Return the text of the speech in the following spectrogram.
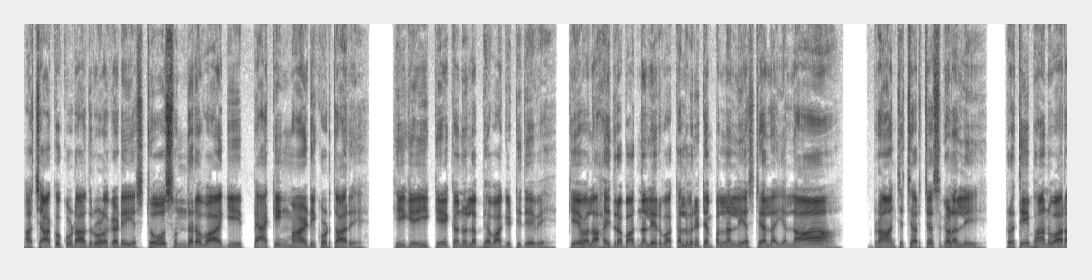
ಆ ಚಾಕು ಕೂಡ ಅದರೊಳಗಡೆ ಎಷ್ಟೋ ಸುಂದರವಾಗಿ ಪ್ಯಾಕಿಂಗ್ ಮಾಡಿ ಕೊಡ್ತಾರೆ. ಹೀಗೆ ಈ ಕೇಕ್ ಅನ್ನು ಲಭ್ಯವಾಗಿಟ್ಟಿದ್ದೇವೆ. ಕೇವಲ ಹೈದರಾಬಾದ್ನಲ್ಲಿರುವ ಕಲ್ವರಿ ಟೆಂಪಲ್ನಲ್ಲಿ ಅಷ್ಟೇ ಅಲ್ಲ, ಎಲ್ಲಾ ಬ್ರಾಂಚ್ ಚರ್ಚಸ್ಗಳಲ್ಲಿ. ಪ್ರತಿ ಭಾನುವಾರ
